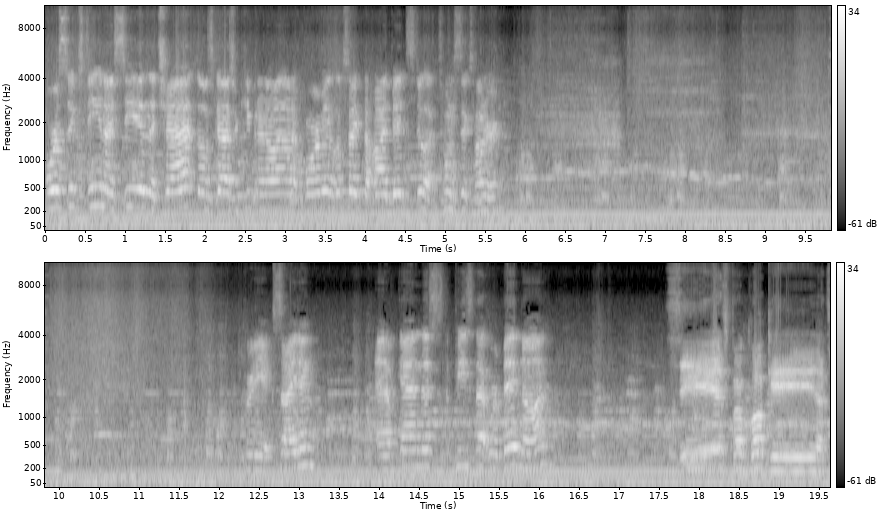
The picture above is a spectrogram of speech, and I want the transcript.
416. I see in the chat those guys are keeping an eye on it for me. It looks like the high bid's still at 2600. Pretty exciting. And again, this is the piece that we're bidding on. C is for cookie, that's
